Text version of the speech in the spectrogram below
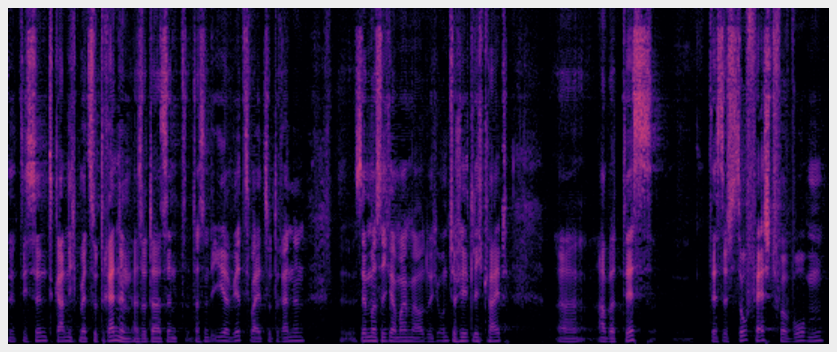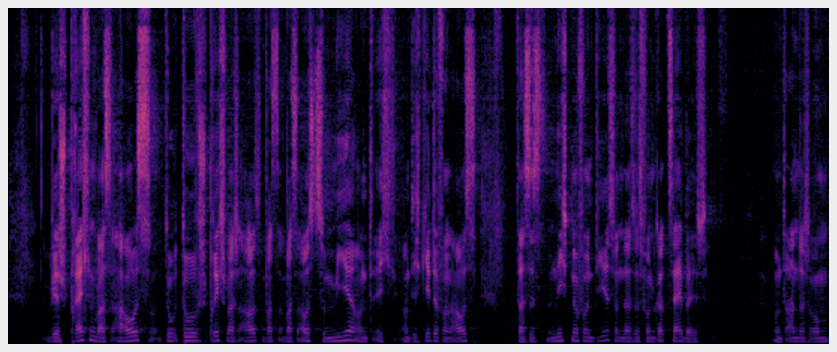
die sind gar nicht mehr zu trennen. Also da sind, da sind eher wir zwei zu trennen. Sind wir sicher manchmal auch durch Unterschiedlichkeit. Äh, aber das, das ist so fest verwoben, wir sprechen was aus, du, du sprichst was aus, was, was aus zu mir und ich, und ich gehe davon aus, dass es nicht nur von dir ist, sondern dass es von Gott selber ist. Und andersrum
